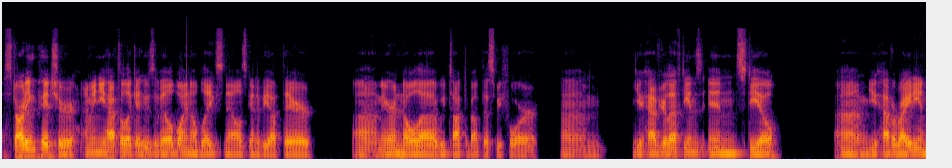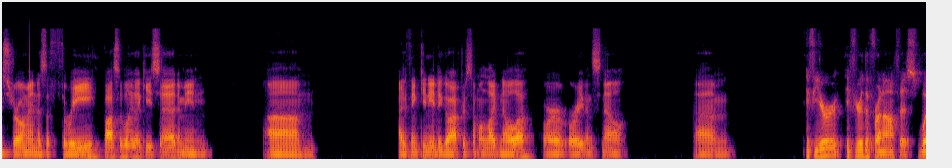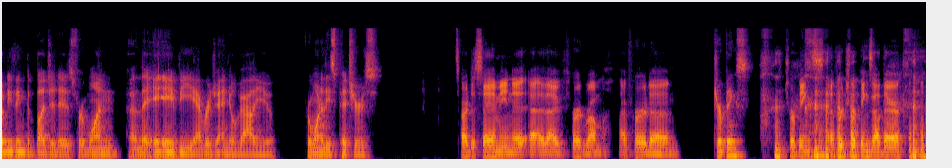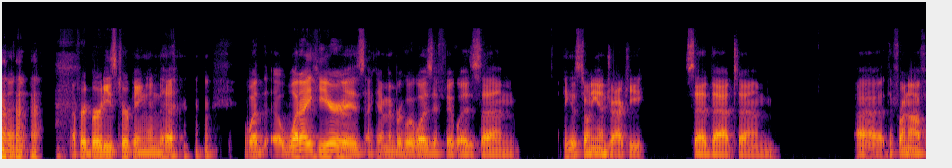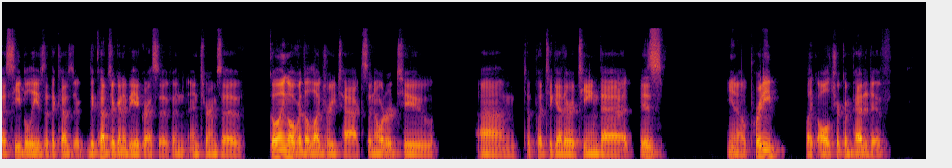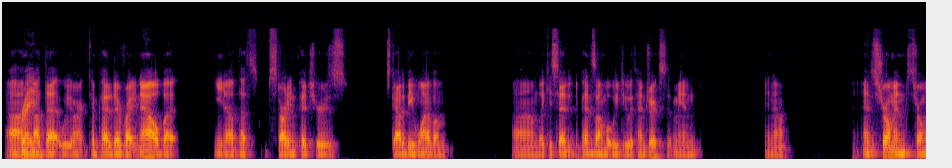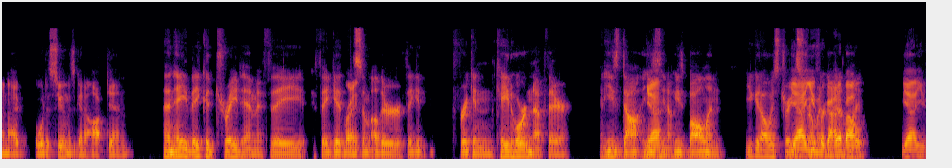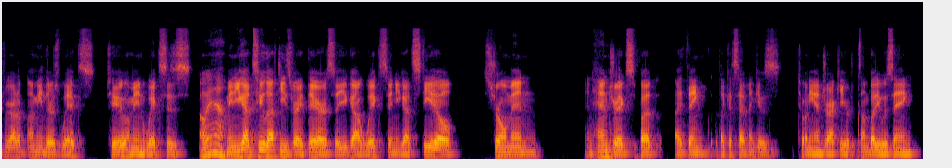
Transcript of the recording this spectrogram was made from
a starting pitcher I mean you have to look at who's available. I know Blake Snell is going to be up there. Um Aaron Nola we've talked about this before. Um you have your lefty in, in Steele. Um, you have a righty in Stroman as a three, possibly, like you said. I mean, um, I think you need to go after someone like Nola or or even Snell. Um, if you're if you're the front office, what do you think the budget is for one uh, the AAV average annual value for one of these pitchers? It's hard to say. I mean, uh, I've heard rum. I've heard um, chirpings, chirpings. I've heard chirpings out there. I've heard birdies chirping, and uh, what what I hear is I can't remember who it was. If it was, um, think it was Tony Andracki said that um, uh, the front office he believes that the Cubs are, the Cubs are going to be aggressive in in terms of going over the luxury tax in order to um, to put together a team that is, you know, pretty like ultra competitive. Um, right. Not that we aren't competitive right now, but you know, the starting pitchers, it's got to be one of them. Um, like you said, it depends on what we do with Hendricks. I mean, you know, and Stroman, Stroman, I would assume is going to opt in. And hey, they could trade him if they if they get right. some other if they get freaking Cade Horton up there and he's, do- he's yeah. you know he's balling. You could always trade. Yeah, Stroman you forgot about. Yeah, you forgot. I mean, there's Wicks too. I mean, Wicks is. Oh yeah. I mean, you got two lefties right there. So you got Wicks and you got Steele, Stroman, and Hendricks. But I think, like I said, I think it was Tony Andracki or somebody was saying,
